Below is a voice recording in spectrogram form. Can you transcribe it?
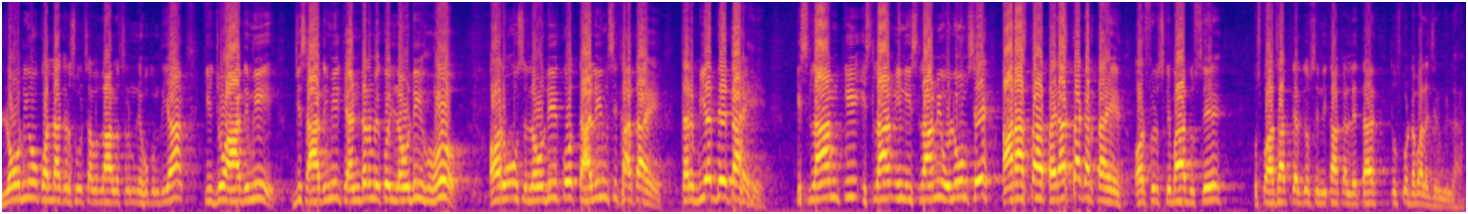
लौंडियों को अल्लाह के रसूल सल्लल्लाहु अलैहि वसल्लम ने हुक्म दिया कि जो आदमी जिस आदमी के अंडर में कोई लौंडी हो और वो उस लौंडी को तालीम सिखाता है, तरबियत देता है। इस्लाम की, इस्लाम, इन इस्लामी ूम से आरास्ता, पैरास्ता करता है और फिर उसके बाद उससे, उसको आज़ाद करके उससे निकाह कर लेता है तो उसको डबल अजर मिला है।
